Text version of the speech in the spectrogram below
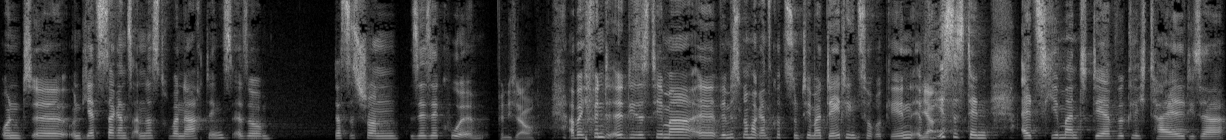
und, äh, und jetzt da ganz anders drüber nachdenkst. Also das ist schon sehr, sehr cool. Finde ich auch. Aber ich finde äh, dieses Thema, äh, wir müssen noch mal ganz kurz zum Thema Dating zurückgehen. Äh, Ja. Wie ist es denn als jemand, der wirklich Teil dieser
